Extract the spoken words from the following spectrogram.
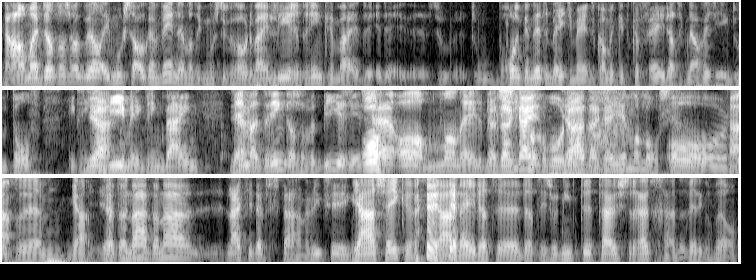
Nou, maar dat was ook wel... Ik moest daar ook aan wennen, want ik moest natuurlijk rode wijn leren drinken. Maar het- het- het- toen, toen begon ik er net een beetje mee. Toen kwam ik in het café, dacht ik, nou weet je, ik doe tof. Ik drink Ja. geen bier meer, ik drink wijn. Ja. En maar drink alsof het bier is, Oh. hè. Oh man, hé, daar ben Ja, ik daar ziek van geworden. ja, daar ga je helemaal los. Ja, Oh, Ja. dat, ehm, ja. ja dat- daarna, daarna laat je het even staan, dat weet ik zeker. Ja, zeker. Ja, nee, dat, eh, dat is ook niet eh, thuis eruit gegaan. Dat weet ik nog wel.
